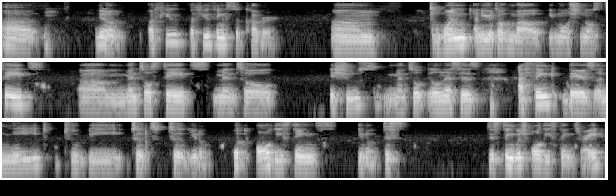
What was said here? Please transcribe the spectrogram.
Uh you know a few a few things to cover. Um one i know you're talking about emotional states um mental states mental issues, mental illnesses, I think there's a need to be to to, to you know put all these things you know dis, distinguish all these things right?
